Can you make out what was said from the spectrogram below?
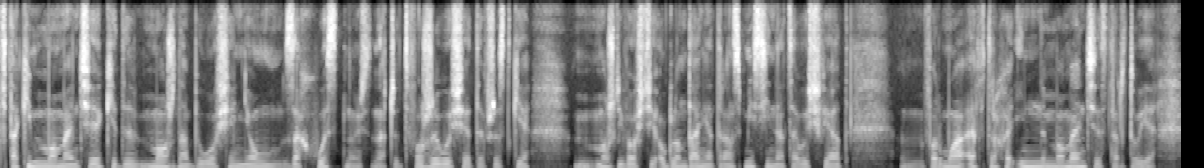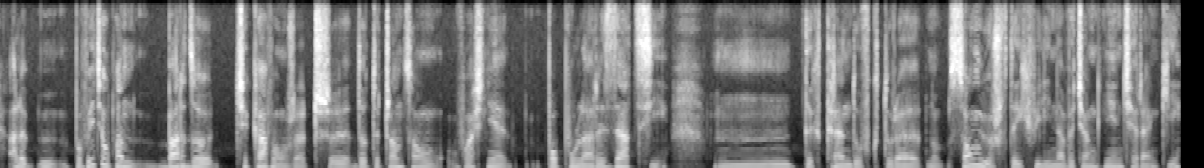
w takim momencie, kiedy można było się nią zachłysnąć, znaczy tworzyły się te wszystkie możliwości oglądania transmisji na cały świat. Formuła F w trochę innym momencie startuje, ale powiedział pan bardzo ciekawą rzecz dotyczącą właśnie popularyzacji tych trendów, które no, są już w tej chwili na wyciągnięcie ręki,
